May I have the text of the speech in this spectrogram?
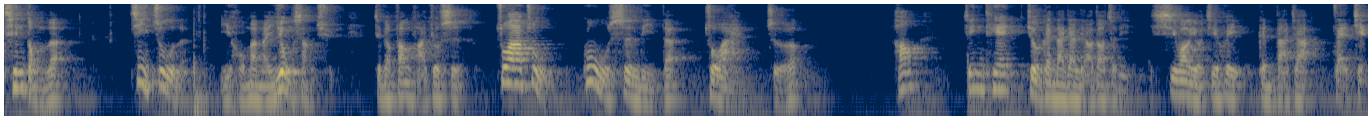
听懂了，记住了，以后慢慢用上去。这个方法就是抓住故事里的转折。好今天就跟大家聊到这里希望有机会跟大家再见。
